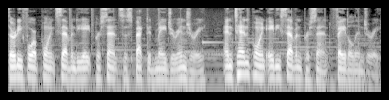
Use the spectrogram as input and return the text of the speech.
34.78% suspected major injury, and 10.87% fatal injury.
